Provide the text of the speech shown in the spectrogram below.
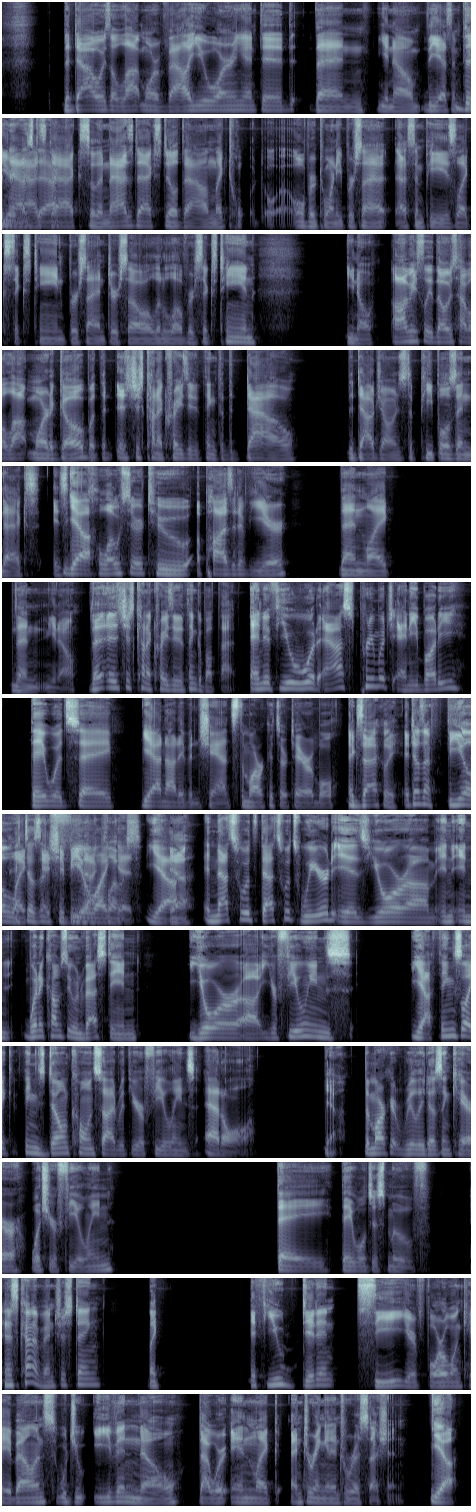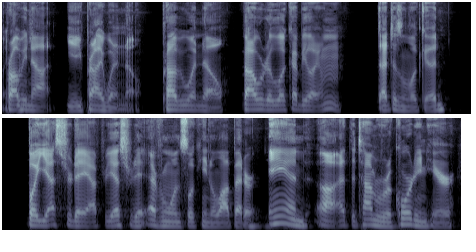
the Dow is a lot more value oriented than you know the S and P The or NASDAQ. Nasdaq. So the Nasdaq's still down like tw- over twenty percent. S and P is like sixteen percent or so, a little over sixteen. You know, obviously those have a lot more to go, but the, it's just kind of crazy to think that the Dow, the Dow Jones, the People's Index, is Yeah. closer to a positive year than like than you know. It's just kind of crazy to think about that. And if you would ask pretty much anybody, they would say, yeah, not even chance. The markets are terrible. Exactly. It doesn't feel like it doesn't should feel be that like close. it. Yeah. Yeah. And that's what's that's what's weird is your um in, in when it comes to investing, your uh your feelings yeah, things like things don't coincide with your feelings at all. Yeah. The market really doesn't care what you're feeling. They they will just move. And it's kind of interesting. Like, if you didn't see your 401k balance, would you even know that we're in like entering into a recession? Yeah, would probably not. You you probably wouldn't know. Probably wouldn't know. If I were to look, I'd be like, hmm, that doesn't look good. But yesterday, after yesterday, everyone's looking a lot better. And uh, at the time of recording here,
